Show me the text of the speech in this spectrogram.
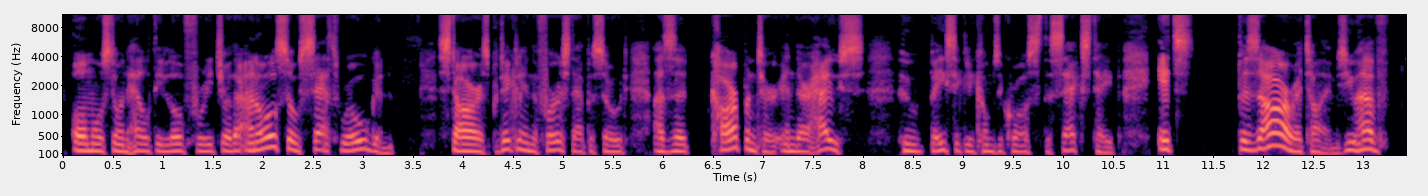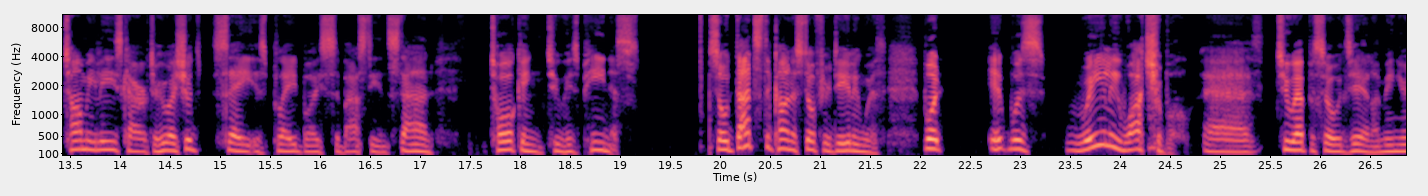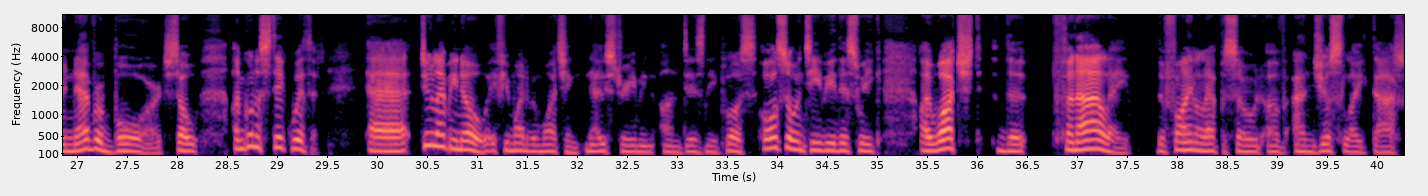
almost unhealthy love for each other. And also Seth Rogen stars, particularly in the first episode, as a carpenter in their house who basically comes across the sex tape. It's bizarre at times. You have Tommy Lee's character, who I should say is played by Sebastian Stan, talking to his penis so that's the kind of stuff you're dealing with. But it was really watchable uh, two episodes in. I mean, you're never bored. So I'm going to stick with it. Uh, do let me know if you might have been watching now streaming on Disney Plus. Also on TV this week, I watched the finale, the final episode of And Just Like That,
